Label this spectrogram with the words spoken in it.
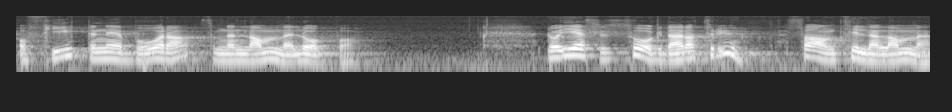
og firte ned båra som den lamme lå på. Da Jesus så deres tru, sa han til den lamme,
